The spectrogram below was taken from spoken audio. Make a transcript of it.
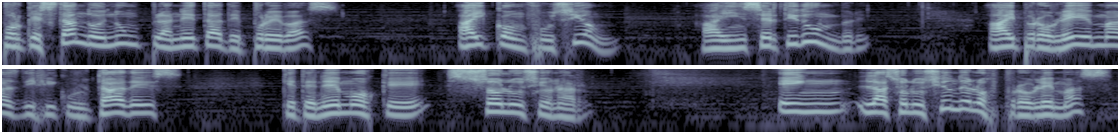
Porque estando en un planeta de pruebas, hay confusión, hay incertidumbre, hay problemas, dificultades que tenemos que solucionar. En la solución de los problemas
